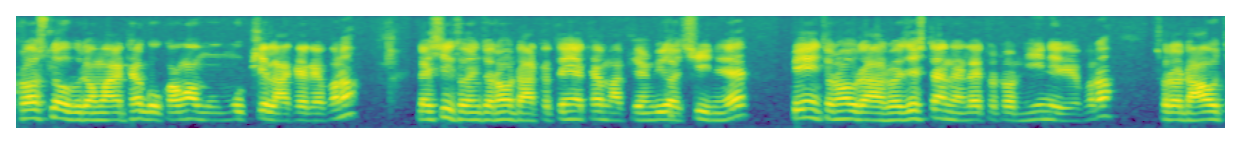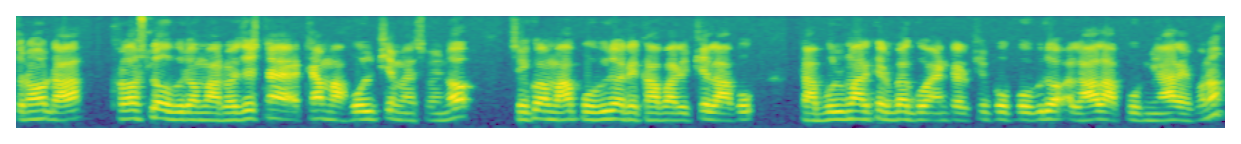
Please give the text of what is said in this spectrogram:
cross လုပ်ပြီးတော့မှအထက်ကိုကောင်းကောင်းမွန်မှုဖြစ်လာခဲ့တယ်ပေါ့နော်လက်ရှိဆိုရင်ကျွန်တော်ဒါတသိန်းအထက်မှာပြန်ပြီးတော့ရှိနေတယ်ပြီးရင်ကျွန်တော်တို့ဒါ register နဲ့လည်းတော်တော်နီးနေတယ်ပေါ့နော်ဆိုတော့ဒါကိုကျွန်တော်တို့ဒါ cross လုပ်ပြီးတော့မှ register အထက်မှာ hold ဖြစ်မယ်ဆိုရင်တော့ဈေးကွက်မှာပို့ပြီးတော့ recovery ဖြစ်လာဖို့ဒါ bull market back ကို enter ဖြစ်ဖို့ပို့ပြီးတော့အလားအလာပိုများတယ်ပေါ့နော်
